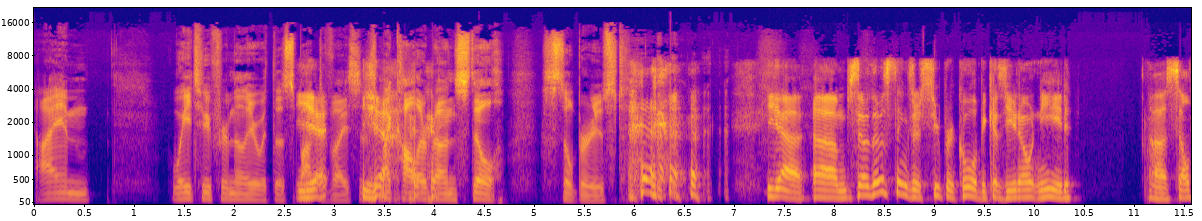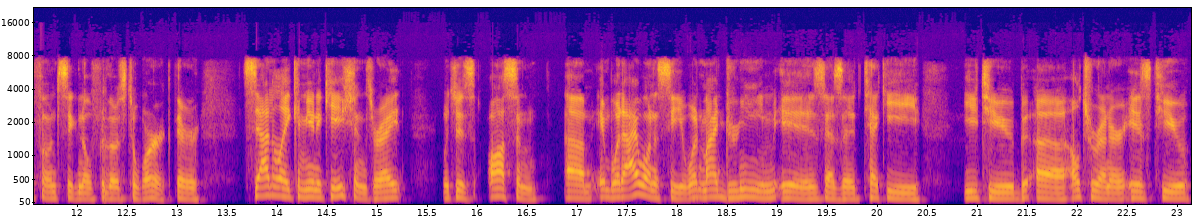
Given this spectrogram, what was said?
I am way too familiar with those spot Yeah, devices. yeah. My collarbone's still still bruised. Yeah. Um, so those things are super cool because you don't need a cell phone signal for those to work. They're satellite communications, right? Which is awesome. Um, and what I want to see, what my dream is as a techie YouTube uh, ultra runner, is to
